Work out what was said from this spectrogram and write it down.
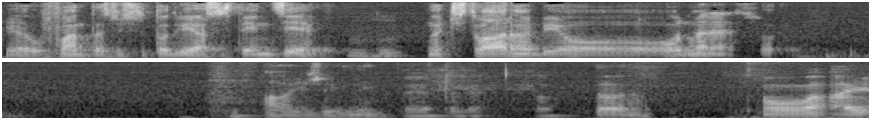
jer u fantaziji su to dvije asistencije, Mhm. znači stvarno je bio... Od ono- mene su. A, izvini. Ga. Pa. Dobro. Ovaj,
